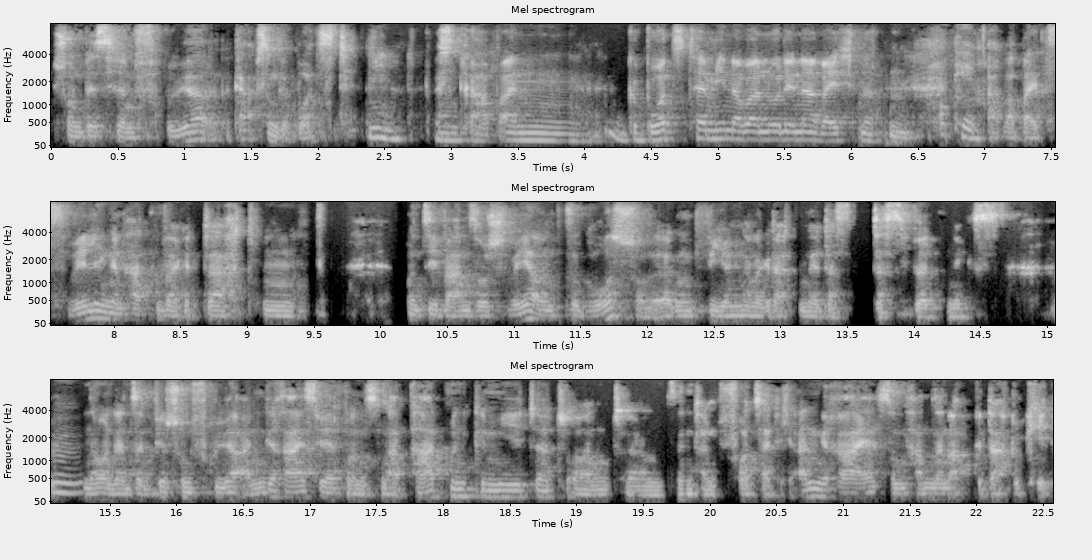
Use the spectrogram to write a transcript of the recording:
schon ein bisschen früher. Gab es einen Geburtstermin? Es gab einen Geburtstermin, aber nur den errechneten. Okay. Aber bei Zwillingen hatten wir gedacht, hm, und sie waren so schwer und so groß schon irgendwie. Und dann haben wir gedacht, nee, das, das wird nichts. Mhm. und dann sind wir schon früher angereist. Wir hatten uns ein Apartment gemietet und ähm, sind dann vorzeitig angereist und haben dann auch gedacht, okay,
